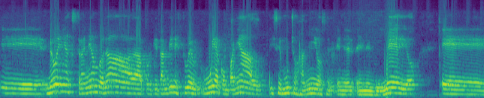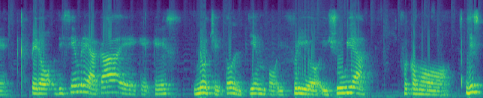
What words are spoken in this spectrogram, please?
eh, no venía extrañando nada, porque también estuve muy acompañado, hice muchos amigos en, el, medio, eh, pero diciembre acá, eh, que, es noche todo el tiempo, y frío, y lluvia, fue como... Y es,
